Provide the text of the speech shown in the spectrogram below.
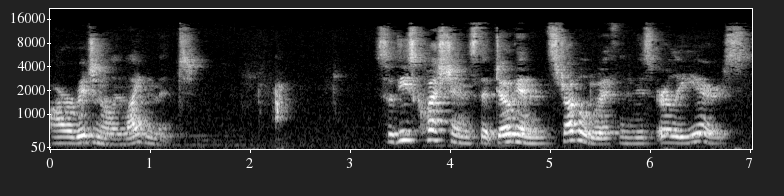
our original enlightenment? So these questions that Dogen struggled with in his early years.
